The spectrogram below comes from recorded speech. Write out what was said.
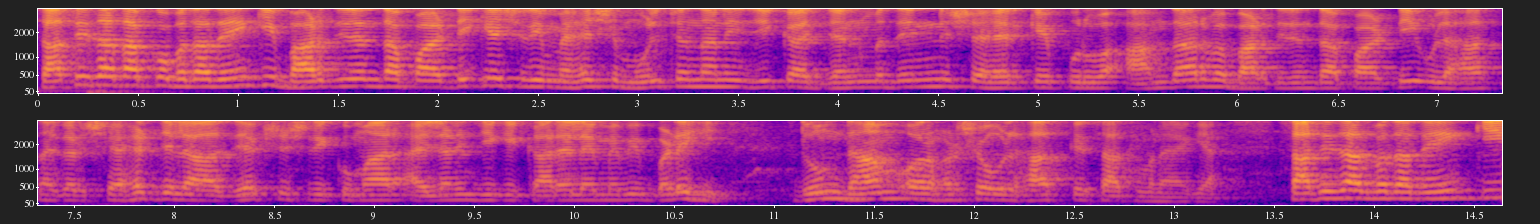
साथ ही साथ आपको बता दें कि भारतीय जनता पार्टी के श्री महेश मूलचंदानी जी का जन्मदिन शहर के पूर्व आमदार व भारतीय जनता पार्टी उल्लासनगर शहर जिला अध्यक्ष श्री कुमार आइलानी जी के कार्यालय में भी बड़े ही धूमधाम और हर्षोल्लास के साथ मनाया गया। साथ ही साथ बता दें कि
